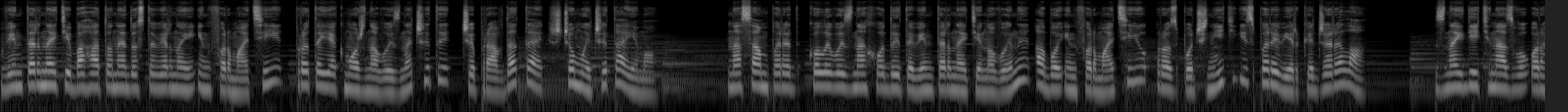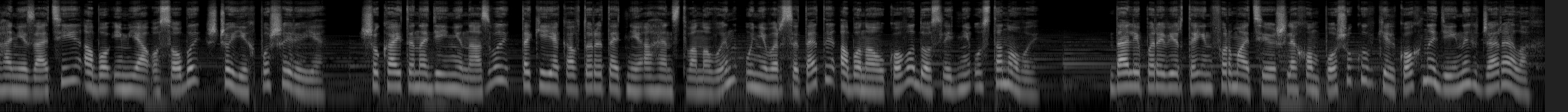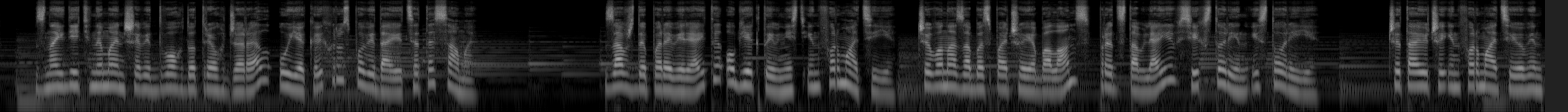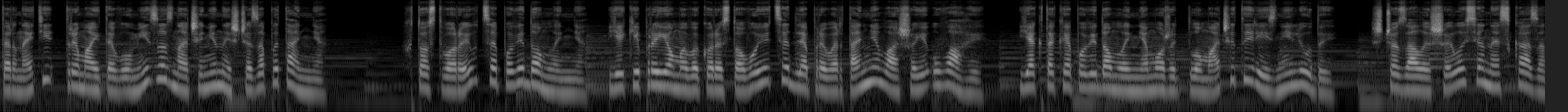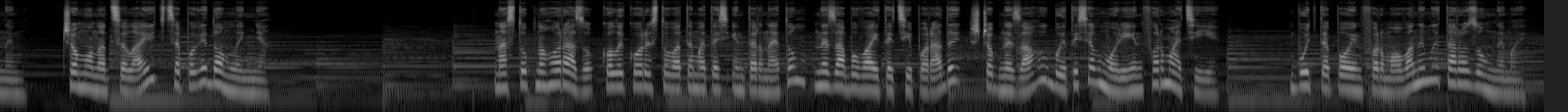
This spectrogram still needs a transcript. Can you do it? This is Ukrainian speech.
В інтернеті багато недостовірної інформації про те, як можна визначити, чи правда те, що ми читаємо. Насамперед, коли ви знаходите в інтернеті новини або інформацію, розпочніть із перевірки джерела. Знайдіть назву організації або ім'я особи, що їх поширює. Шукайте надійні назви, такі як авторитетні агентства новин, університети або науково-дослідні установи. Далі перевірте інформацію шляхом пошуку в кількох надійних джерелах. Знайдіть не менше від двох до трьох джерел, у яких розповідається те саме. Завжди перевіряйте об'єктивність інформації, чи вона забезпечує баланс, представляє всіх сторін історії. Читаючи інформацію в інтернеті, тримайте в умі зазначені нижче запитання. Хто створив це повідомлення? Які прийоми використовуються для привертання вашої уваги? Як таке повідомлення можуть тлумачити різні люди? Що залишилося несказаним? Чому надсилають це повідомлення? Наступного разу, коли користуватиметесь інтернетом, не забувайте ці поради, щоб не загубитися в морі інформації. Будьте поінформованими та розумними.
